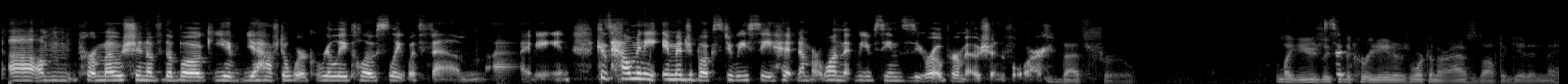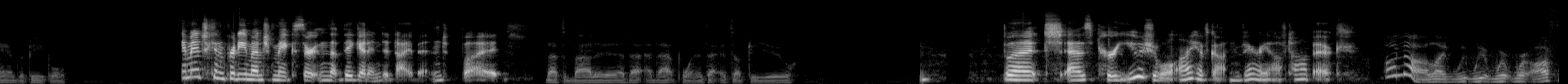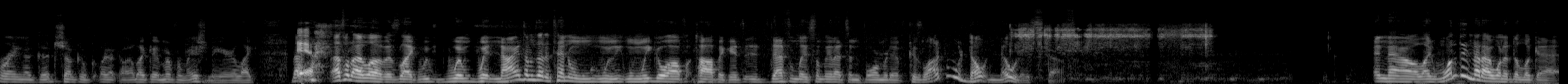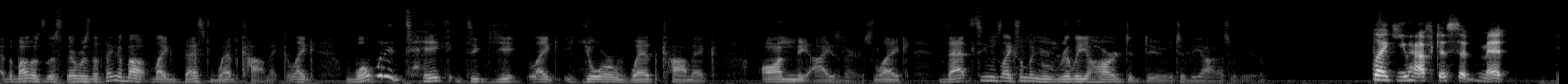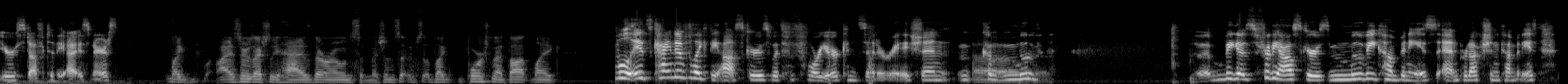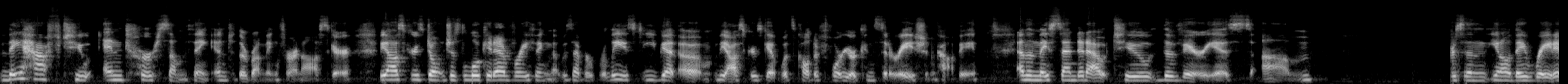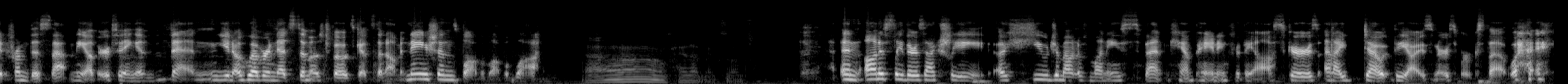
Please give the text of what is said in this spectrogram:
Um, promotion of the book, you you have to work really closely with them. I mean, because how many image books do we see hit number one that we've seen zero promotion for? That's true. Like you usually so, see the creators working their asses off to get in the hands of people. Image can pretty much make certain that they get into Diamond, but that's about it. At that at that point, it's, it's up to you. But as per usual, I have gotten very off topic. Oh no! Like we we we're, we're offering a good chunk of like, uh, like information here. Like that, yeah. that's what I love. Is like we when, when nine times out of ten when we when we go off topic, it's it's definitely something that's informative because a lot of people don't know this stuff. And now, like one thing that I wanted to look at at the bottom of this list, there was the thing about like best web comic. Like, what would it take to get like your web comic on the Eisners? Like, that seems like something really hard to do, to be honest with you. Like, you have to submit your stuff to the Eisners. Like, Eisners actually has their own submissions. Like, portion I thought like. Well, it's kind of like the Oscars with for your consideration. Uh, Move. Because for the Oscars, movie companies and production companies, they have to enter something into the running for an Oscar. The Oscars don't just look at everything that was ever released. You get um, the Oscars get what's called a for your consideration copy, and then they send it out to the various um, and you know they rate it from this, that, and the other thing, and then you know whoever nets the most votes gets the nominations. Blah blah blah blah blah. And honestly, there's actually a huge amount of money spent campaigning for the Oscars, and I doubt the Eisners works that way.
